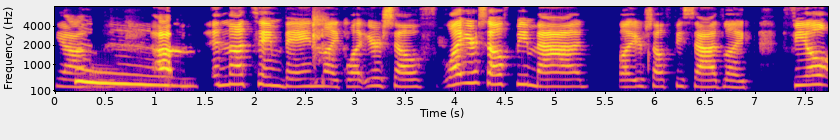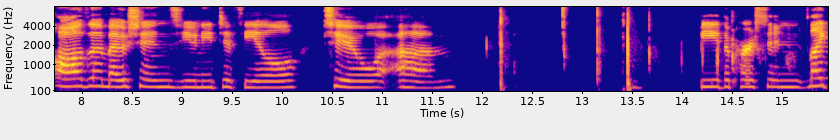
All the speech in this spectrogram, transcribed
yeah. Mm. um in that same vein like let yourself let yourself be mad let yourself be sad like feel all the emotions you need to feel to um be the person like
